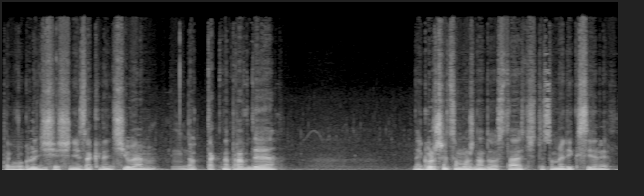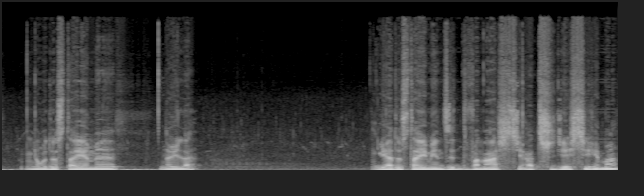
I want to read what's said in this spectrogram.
Tak w ogóle dzisiaj się nie zakręciłem. No tak naprawdę Najgorsze co można dostać to są eliksiry. No bo dostajemy... No ile? Ja dostaję między 12 a 30 chyba.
